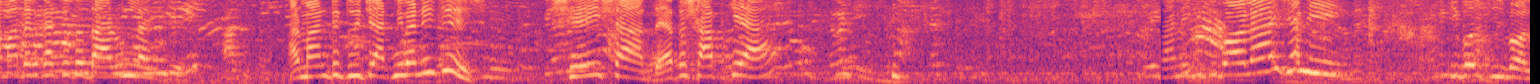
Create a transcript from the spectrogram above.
আমাদের কাছে তো দারুণ লাগছে। আর মানটি তুই চাটনি বানিয়েছিস? সেই স্বাদ। এত স্বাদ কে? জানি কিছু বল আয় জানি কি বলছিস বল?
